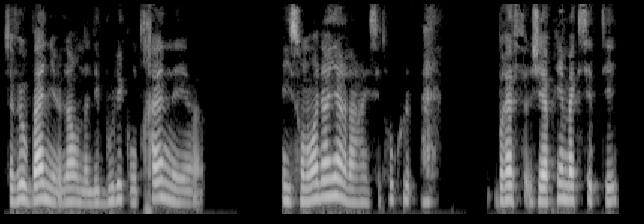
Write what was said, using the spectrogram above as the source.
savez, au bagne, là, on a des boulets qu'on traîne et, euh, ils sont loin derrière, là, et c'est trop cool. Bref, j'ai appris à m'accepter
